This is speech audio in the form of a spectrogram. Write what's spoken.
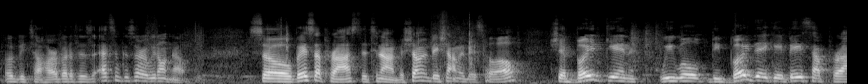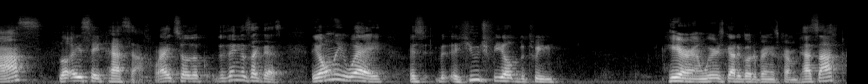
it would be Tahar, but if there's Etzem Kisaira, we don't know. So Beis Pras, the Tanan, B'Shamim B'Shami Beis Hillel, Sheboidkin, we will be boidek a beis hapras lo'esei pesach. Right. So the, the thing is like this: the only way is a huge field between here and where he's got to go to bring his carbon pesach,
